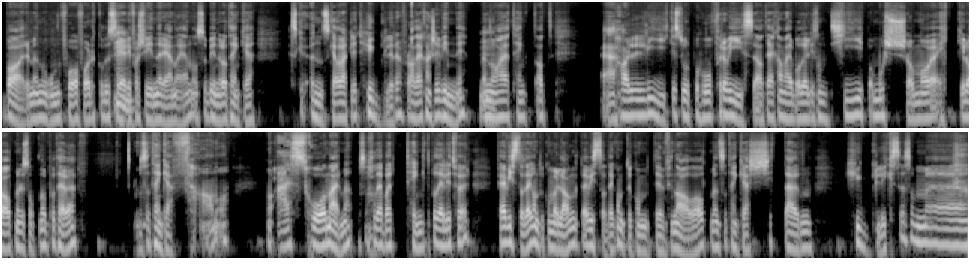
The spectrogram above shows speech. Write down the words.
bare med noen få folk, og du ser de Mm. forsvinner én og én, og så begynner du å tenke jeg skulle ønske jeg hadde vært litt hyggeligere, for da hadde jeg kanskje vunnet. Men Mm. nå har jeg tenkt at jeg har like stort behov for å vise at jeg kan være både sånn kjip og morsom og ekkel og alt mulig sånt på TV. Men så tenker jeg faen nå, nå er jeg så nærme. Og så hadde jeg bare tenkt på det litt før. For jeg visste at jeg kom til å komme langt, jeg visste at jeg kom til å komme til en finale og alt, men så tenker jeg shit, det er jo den hyggeligste som eh,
